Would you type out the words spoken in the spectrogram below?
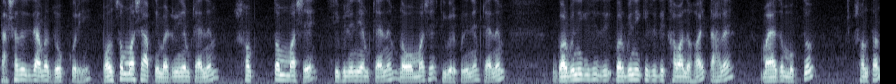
তার সাথে যদি আমরা যোগ করি, পঞ্চম মাসে আপনি ম্যাড্রিনিয়াম ট্যানেম, সপ্তম মাসে সিভিলিনিয়াম ট্যানেম, নবম মাসে টিউবারকুলিনিয়াম ট্যানেম। গর্ভিণীকে যদি গর্ভিণীকে যদি খাওয়ানো হয়, তাহলে মায়াজম মুক্ত সন্তান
